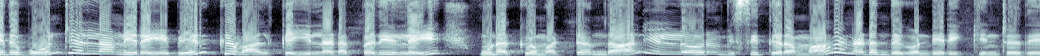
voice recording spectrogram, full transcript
இது போன்றெல்லாம் நிறைய பேருக்கு வாழ்க்கையில் நடப்பதில்லை. உனக்கு மட்டும்தான் எல்லோரும் விசித்திரமாக நடந்து கொண்டிருக்கின்றது.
